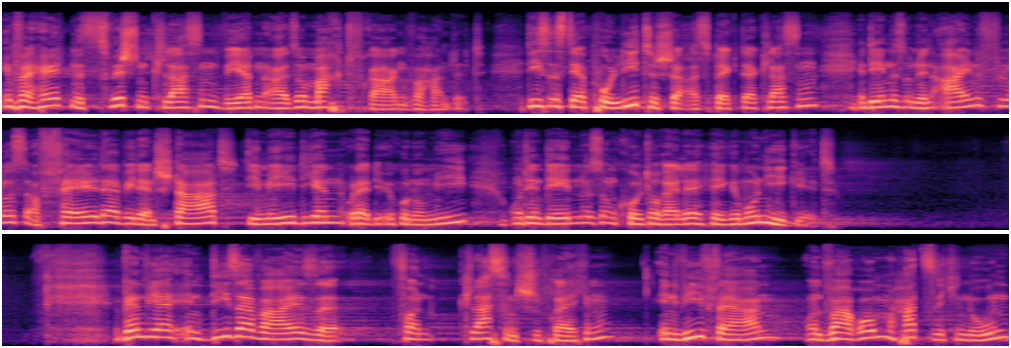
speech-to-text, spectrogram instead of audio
Im Verhältnis zwischen Klassen werden also Machtfragen verhandelt. Dies ist der politische Aspekt der Klassen, in denen es um den Einfluss auf Felder wie den Staat, die Medien oder die Ökonomie und in denen es um kulturelle Hegemonie geht. Wenn wir in dieser Weise von Klassen sprechen, inwiefern und warum hat sich nun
